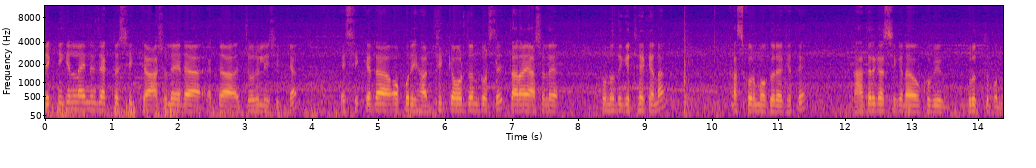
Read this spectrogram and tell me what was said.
টেকনিক্যাল লাইনের যে একটা শিক্ষা, আসলে এটা একটা জরুরি শিক্ষা। এই শিক্ষাটা অপরিহার্য শিক্ষা অর্জন করছে, তারাই আসলে কোনো দিকে ঠেকে না। কাজকর্ম করে খেতে। হাতের কাজ শেখাটাও খুবই গুরুত্বপূর্ণ।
